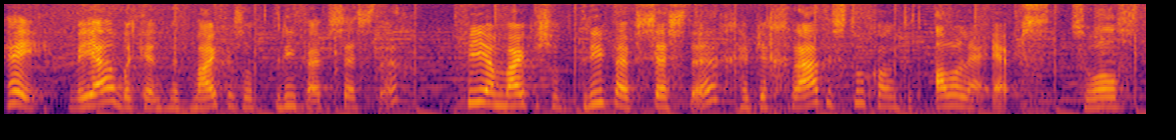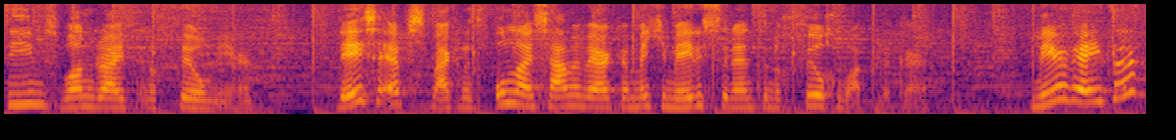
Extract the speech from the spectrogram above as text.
Hey, ben jij al bekend met Microsoft 365? Via Microsoft 365 heb je gratis toegang tot allerlei apps, zoals Teams, OneDrive en nog veel meer. Deze apps maken het online samenwerken met je medestudenten nog veel gemakkelijker. Meer weten?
